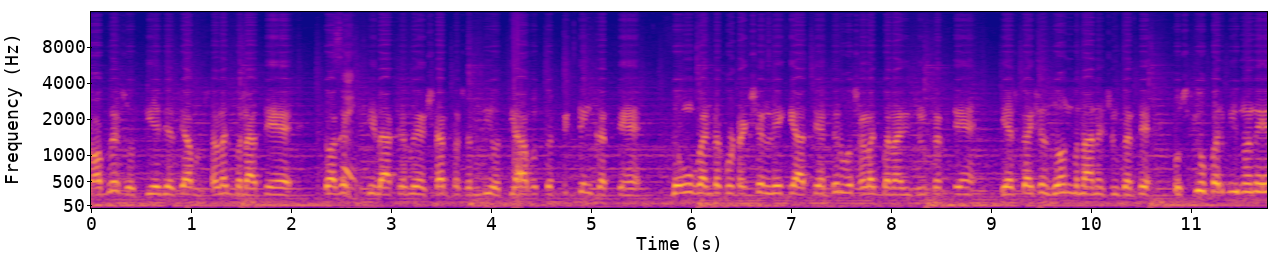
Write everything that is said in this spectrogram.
प्रोग्रेस होती है जैसे हम सड़क बनाते हैं तो अगर किसी इलाके में शर पसंदी होती है आप उस पर फिटिंग करते हैं लोगों को अंडर प्रोटेक्शन लेके आते हैं फिर वो सड़क बनानी शुरू करते हैं या स्पेशल जोन बनाने शुरू करते हैं। उसके ऊपर भी उन्होंने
